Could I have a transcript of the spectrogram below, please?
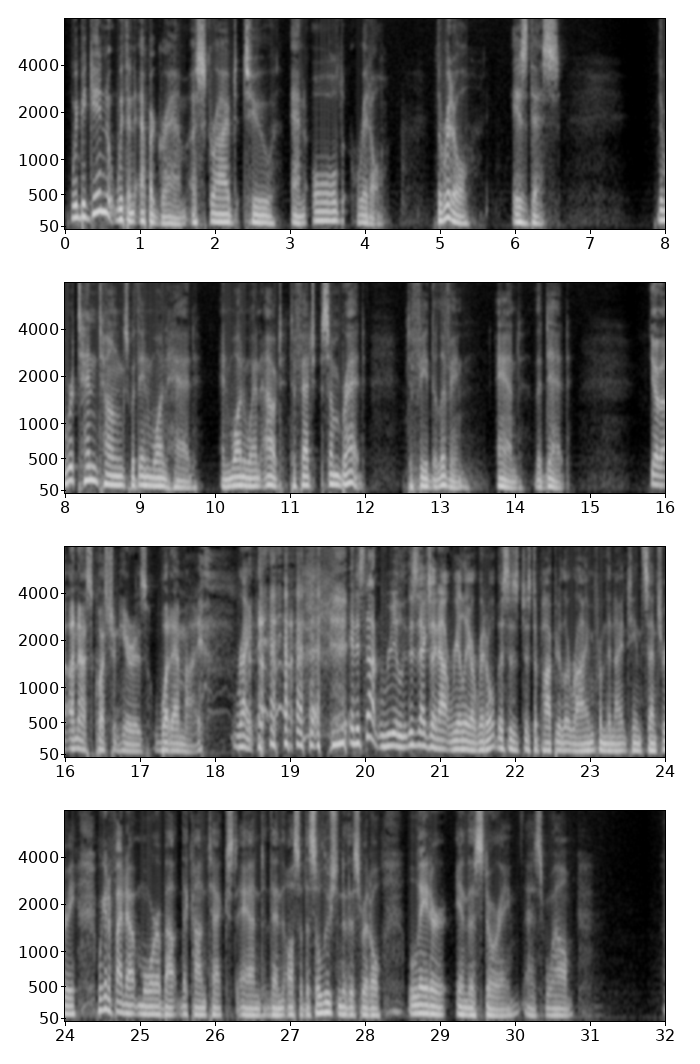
We begin with an epigram ascribed to an old riddle. The riddle is this There were ten tongues within one head, and one went out to fetch some bread to feed the living and the dead. Yeah, the unasked question here is what am I? Right. and it's not really, this is actually not really a riddle. This is just a popular rhyme from the 19th century. We're going to find out more about the context and then also the solution to this riddle later in the story as well.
